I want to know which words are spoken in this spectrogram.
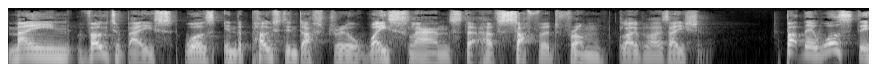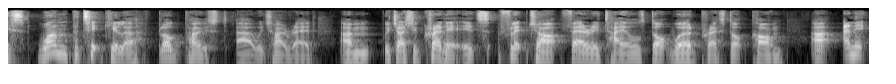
main voter base was in the post industrial wastelands that have suffered from globalization. But there was this one particular blog post uh, which I read, um, which I should credit. It's flipchartfairytales.wordpress.com. Uh, and it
